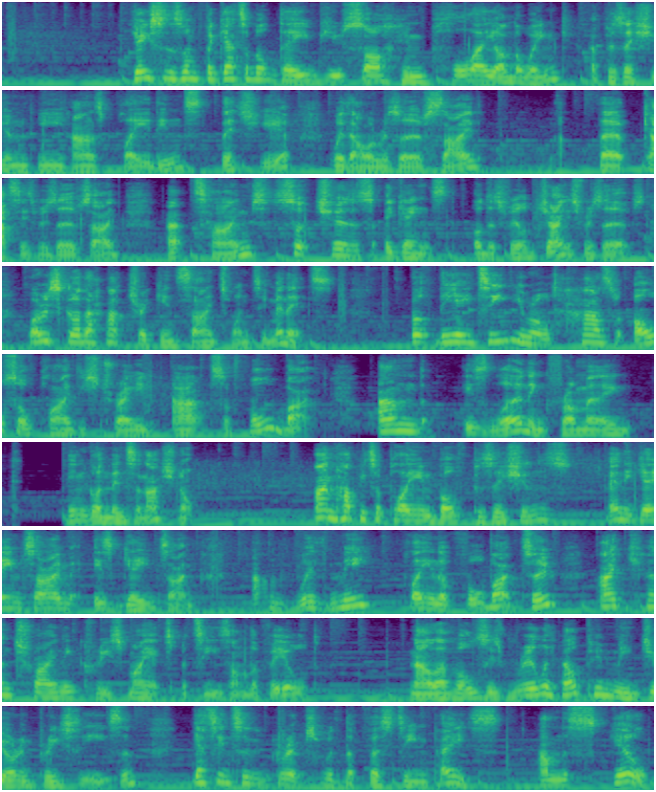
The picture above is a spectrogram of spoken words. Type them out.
Jason's unforgettable debut saw him play on the wing, a position he has played in this year with our reserve side, their Cassie's reserve side at times, such as against Huddersfield Giants reserves, where he scored a hat trick inside 20 minutes. But the 18 year old has also plied his trade at fullback and is learning from an England international. I'm happy to play in both positions. Any game time is game time. And with me playing at fullback too, I can try and increase my expertise on the field. Niall Evalds is really helping me during pre-season getting to grips with the first team pace and the skill.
